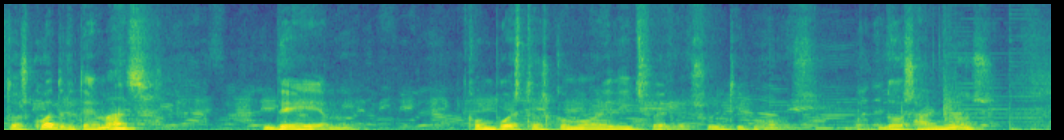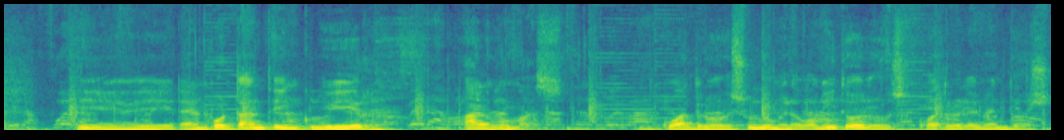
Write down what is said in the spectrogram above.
estos cuatro temas de mm, compuestos, como he dicho, en los últimos dos años, era importante incluir algo más. Cuatro es un número bonito, los cuatro elementos,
